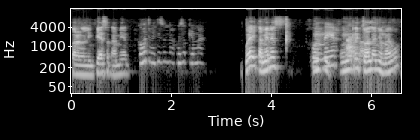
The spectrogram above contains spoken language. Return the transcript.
para la limpieza también. ¿Cómo te metes un ajo? Eso quema. Güey, también es un, Joder. un ritual de año nuevo.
